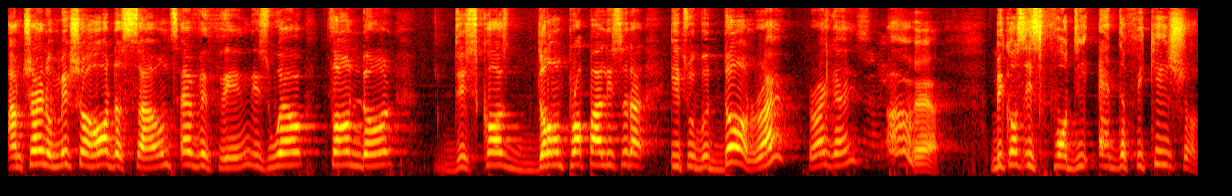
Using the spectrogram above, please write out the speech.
I'm trying to make sure all the sounds, everything is well turned on, discussed, done properly so that it will be done, right? Right, guys? Oh, yeah. Because it's for the edification.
